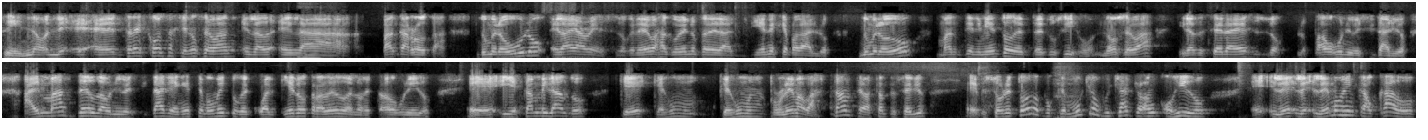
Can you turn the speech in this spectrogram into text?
Sí, no, eh, eh, tres cosas que no se van en la, en la bancarrota. Número uno, el IRS, lo que le debas al gobierno federal, tienes que pagarlo. Número dos, mantenimiento de, tus hijos, no se va. Y la tercera es los, pagos universitarios. Hay más deuda universitaria en este momento que cualquier otra deuda en los Estados Unidos. Eh, y están mirando que, es un, que es un problema bastante, bastante serio, eh, sobre todo porque muchos muchachos han cogido, eh, le, hemos encaucado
